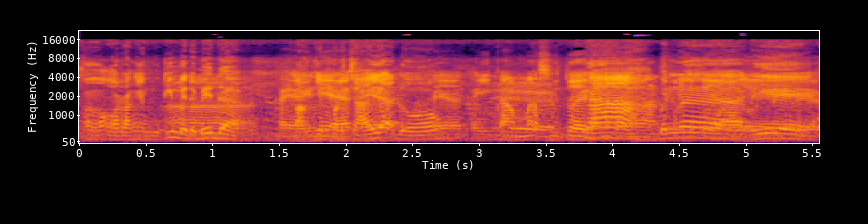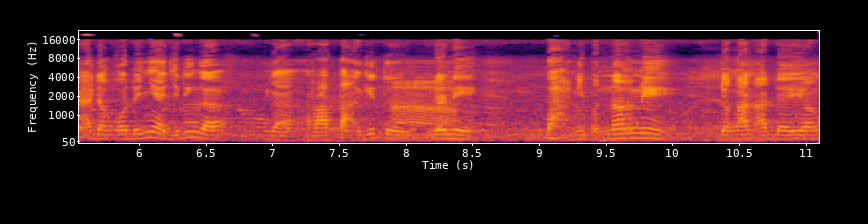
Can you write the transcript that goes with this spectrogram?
eh, orang yang booking beda-beda. Kayak Makin ya, percaya kayak- dong. Kayak kayak e-commerce gitu ya. kan, Nah, bener, gitu ya. iya, ada kodenya, jadi nggak nggak rata gitu. Ah. Udah nih, wah ini bener nih dengan ada yang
